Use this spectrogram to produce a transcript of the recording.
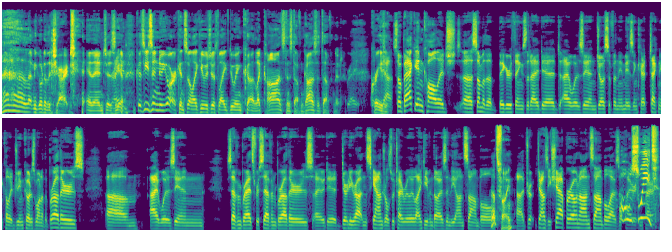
ah, "Let me go to the chart," and then just yeah, because he's in New York, and so like he was just like doing uh, like constant stuff and constant stuff, and it right. crazy. Yeah. So back in college, uh, some of the bigger things that I did, I was in Joseph and the Amazing Technicolor Dreamcoat as one of the brothers. Um, I was in Seven Brides for Seven Brothers. I did Dirty Rotten Scoundrels, which I really liked, even though I was in the ensemble. That's fine. uh, Dr- Drowsy Chaperone ensemble. I was a Oh, sweet.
